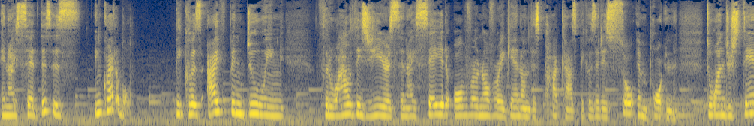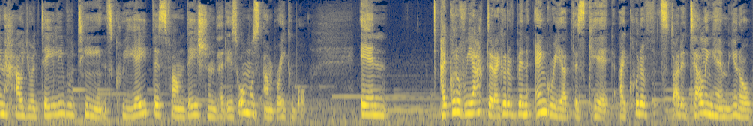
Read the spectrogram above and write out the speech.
And I said, This is incredible because I've been doing throughout these years, and I say it over and over again on this podcast because it is so important to understand how your daily routines create this foundation that is almost unbreakable. And I could have reacted. I could have been angry at this kid. I could have started telling him, you know,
